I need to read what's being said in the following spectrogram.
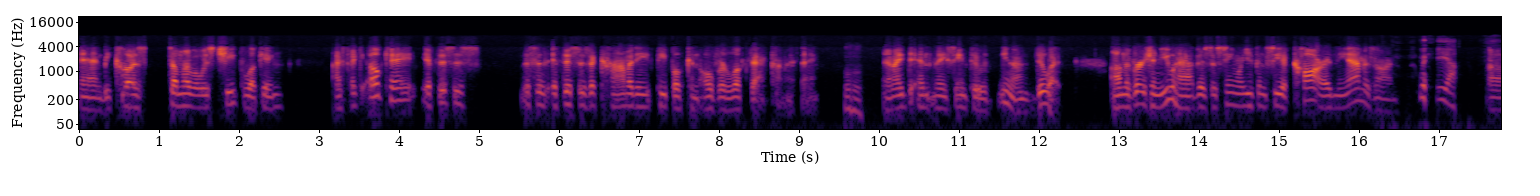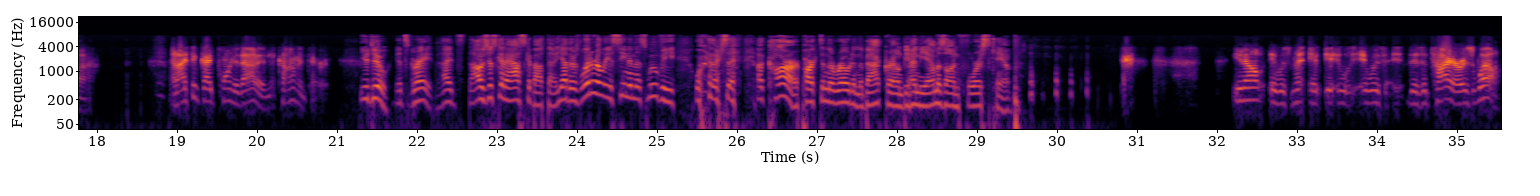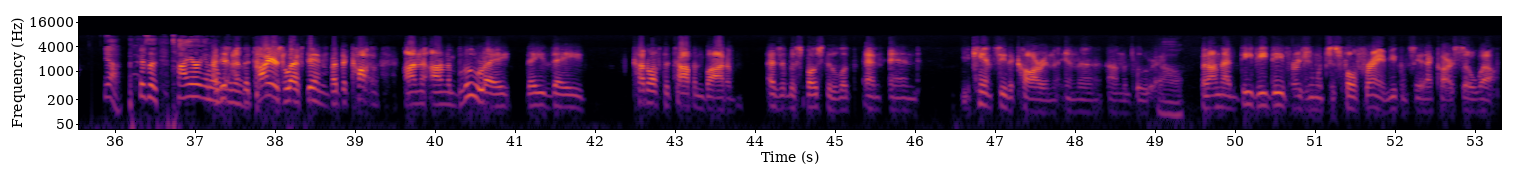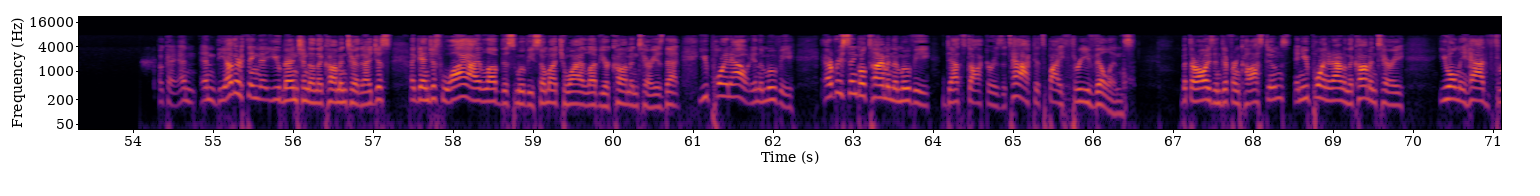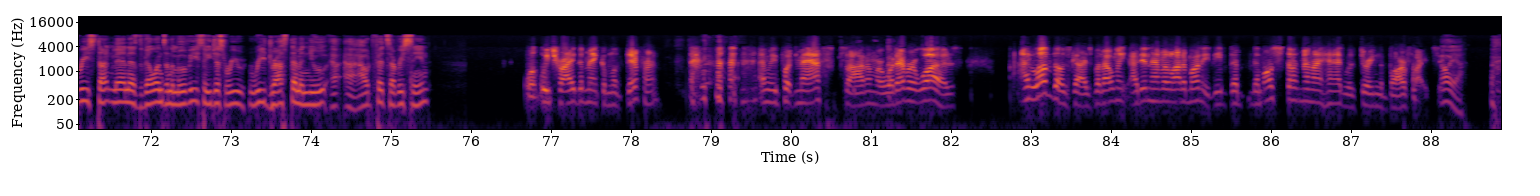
and because some of it was cheap looking, I think, okay, if this is this is if this is a comedy, people can overlook that kind of thing. Mhm. And I and they seem to you know do it. On the version you have, there's a scene where you can see a car in the Amazon, yeah, uh, and I think I pointed out it in the commentary. you do. It's great. I, I was just going to ask about that. Yeah, there's literally a scene in this movie where there's a, a car parked in the road in the background behind the Amazon forest camp. You know, it was it, it, it was there's a tire as well. yeah, there's a tire in a. I did, in a- the tires left in, but the car on the on the Blu-ray they they cut off the top and bottom as it was supposed to look, and and you can't see the car in the in the on the Blu-ray. oh. But on that DVD version, which is full frame, you can see that car so well. Okay, and and the other thing that you mentioned on the commentary that I just again just why I love this movie so much and why I love your commentary is that you point out in the movie every single time in the movie Deathstalker is attacked, it's by three villains, but they're always in different costumes. And you pointed out in the commentary you only had three stuntmen as the villains in the movie, so you just re- redressed them in new uh, outfits every scene. Well, we tried to make them look different, and we put masks on them or whatever it was. I love those guys, but I only I didn't have a lot of money. The the, the most stuntmen I had was during the bar fights. Oh yeah.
